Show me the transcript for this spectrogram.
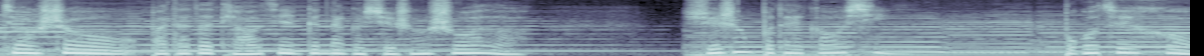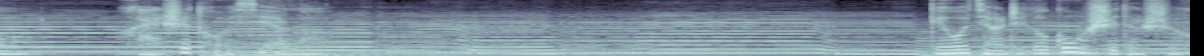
教授把他的条件跟那个学生说了，学生不太高兴，不过最后还是妥协了。给我讲这个故事的时候，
